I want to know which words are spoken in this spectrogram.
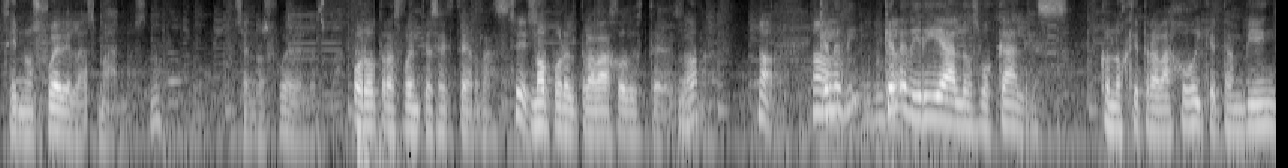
se nos fue de las manos, ¿no? Se nos fue de las manos. Por otras fuentes externas, no por el trabajo de ustedes, ¿no? No. ¿Qué, le, diría a los vocales con los que trabajó y que también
